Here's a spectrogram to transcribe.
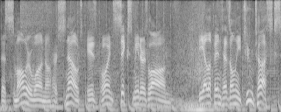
The smaller one on her snout is 0.6 meters long. The elephant has only two tusks,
